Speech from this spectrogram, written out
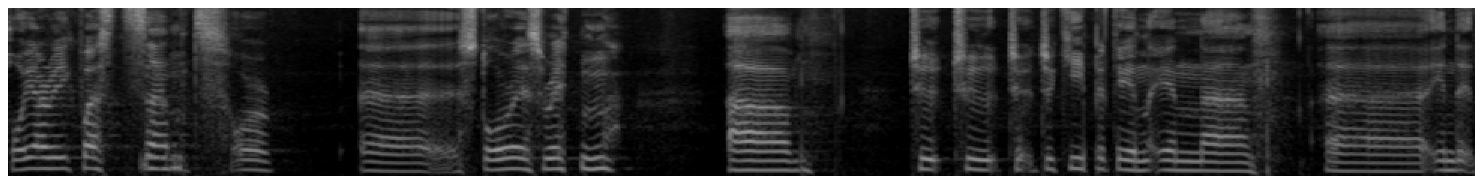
FOIA requests sent or uh, stories written um, to, to to to keep it in in uh, uh, in the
